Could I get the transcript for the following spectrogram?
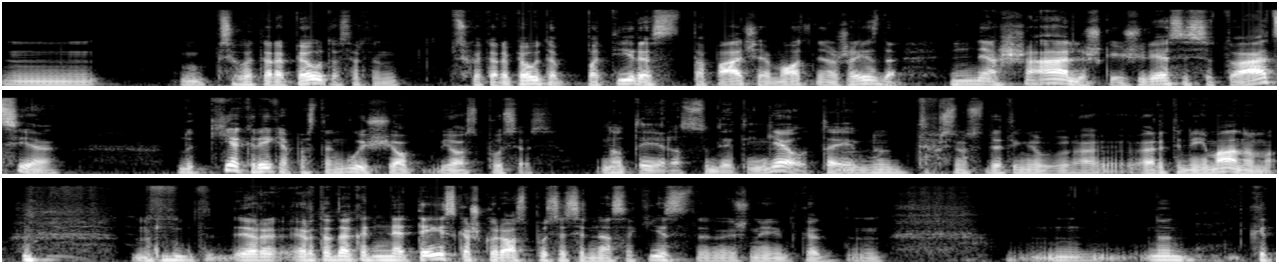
mm, psichoterapeutas ar ten psichoterapeutė patyręs tą pačią emocinę žaizdą nešališkai žiūrės į situaciją, nu kiek reikia pastangų iš jo, jos pusės. Nu, tai yra sudėtingiau, taip. Nu, tarsi sudėtingiau, ar tai neįmanoma. ir, ir tada, kad neteis kažkurios pusės ir nesakys, žinai, kad, nu, kad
